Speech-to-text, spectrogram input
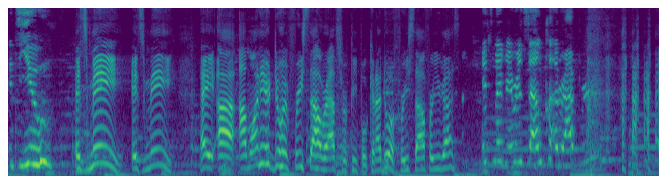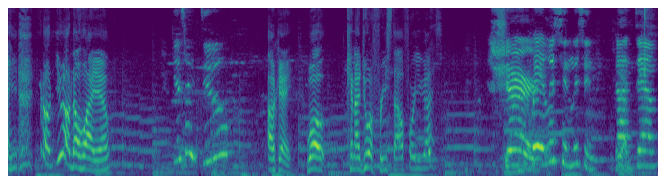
it's you. It's me. It's me. Hey, uh, I'm on here doing freestyle raps for people. Can I do a freestyle for you guys? It's my favorite SoundCloud rapper. you don't you don't know who I am. Yes, I do. Okay. Well, can I do a freestyle for you guys? Sure. Wait, listen, listen. Goddamn,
